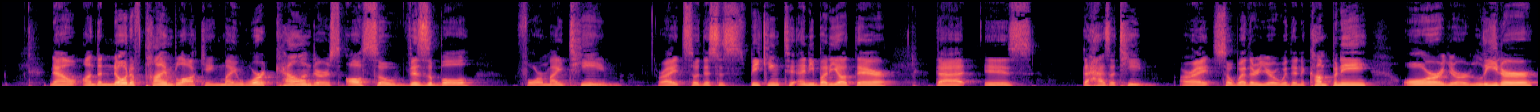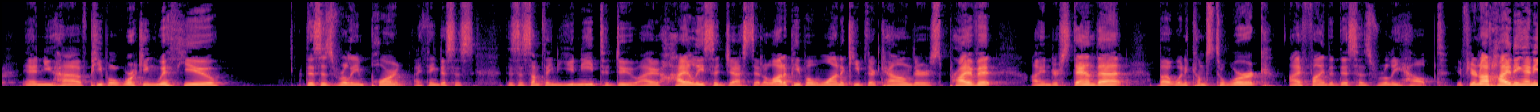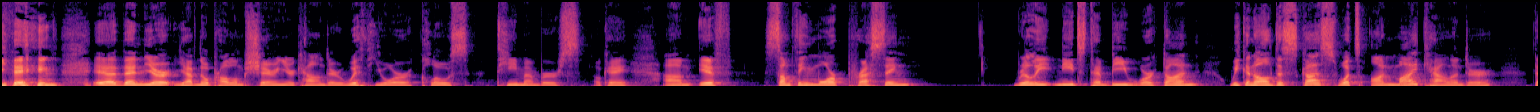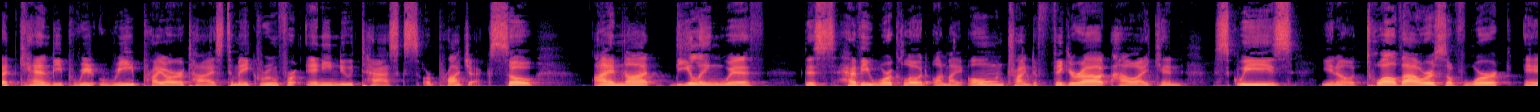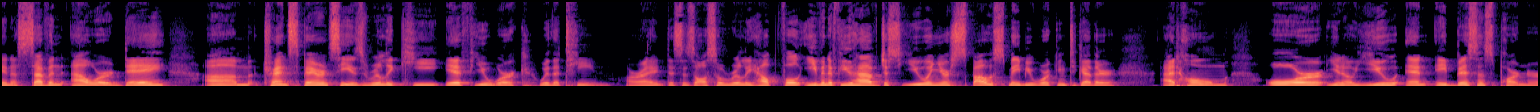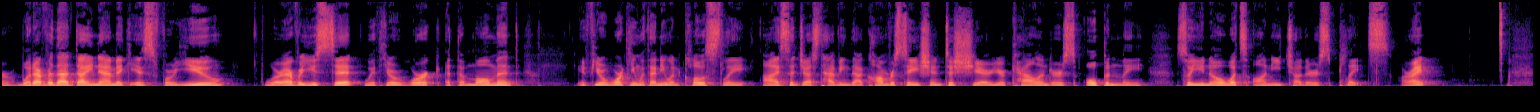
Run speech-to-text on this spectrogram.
Now, on the note of time blocking, my work calendar is also visible for my team, right? So this is speaking to anybody out there that is that has a team, all right? So whether you're within a company or you're a leader and you have people working with you, this is really important. I think this is this is something you need to do. I highly suggest it. A lot of people want to keep their calendars private. I understand that, but when it comes to work, I find that this has really helped. If you're not hiding anything, uh, then you're you have no problem sharing your calendar with your close team members. Okay, um, if something more pressing really needs to be worked on, we can all discuss what's on my calendar that can be re- reprioritized to make room for any new tasks or projects. So I'm not dealing with this heavy workload on my own, trying to figure out how I can squeeze, you know, 12 hours of work in a seven hour day. Um, transparency is really key if you work with a team. All right. This is also really helpful, even if you have just you and your spouse maybe working together at home or you know you and a business partner whatever that dynamic is for you wherever you sit with your work at the moment if you're working with anyone closely i suggest having that conversation to share your calendars openly so you know what's on each other's plates all right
